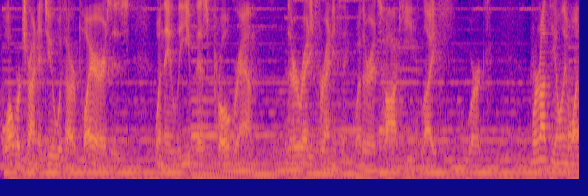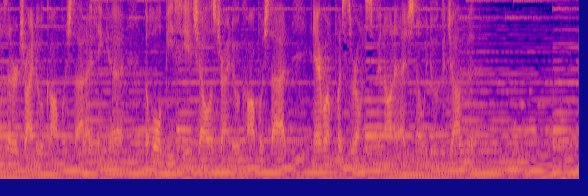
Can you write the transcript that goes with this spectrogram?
What we're trying to do with our players is when they leave this program, they're ready for anything, whether it's hockey, life, work. We're not the only ones that are trying to accomplish that. I think uh, the whole BCHL is trying to accomplish that, and everyone puts their own spin on it. I just know we do a good job of it.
